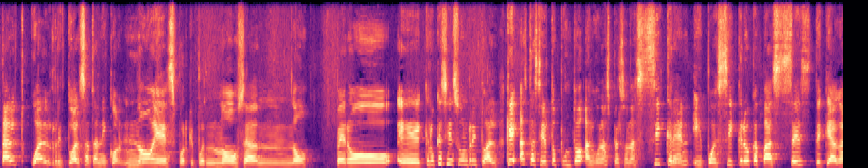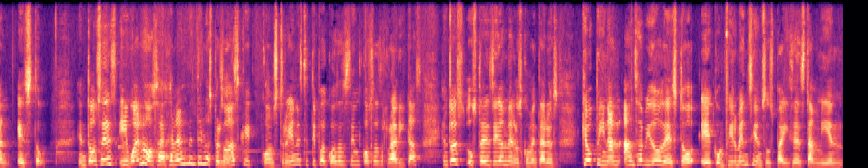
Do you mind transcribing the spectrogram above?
tal cual ritual satánico no es, porque pues no, o sea, no, pero eh, creo que sí es un ritual que hasta cierto punto algunas personas sí creen y pues sí creo capaces de que hagan esto. Entonces, y bueno, o sea, generalmente las personas que construyen este tipo de cosas hacen cosas raritas. Entonces, ustedes díganme en los comentarios qué opinan, han sabido de esto, eh, confirmen si en sus países también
